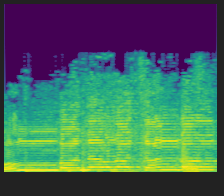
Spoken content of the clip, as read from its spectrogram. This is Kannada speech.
ಕೊಂಬನೆಳ ಕಂಡ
